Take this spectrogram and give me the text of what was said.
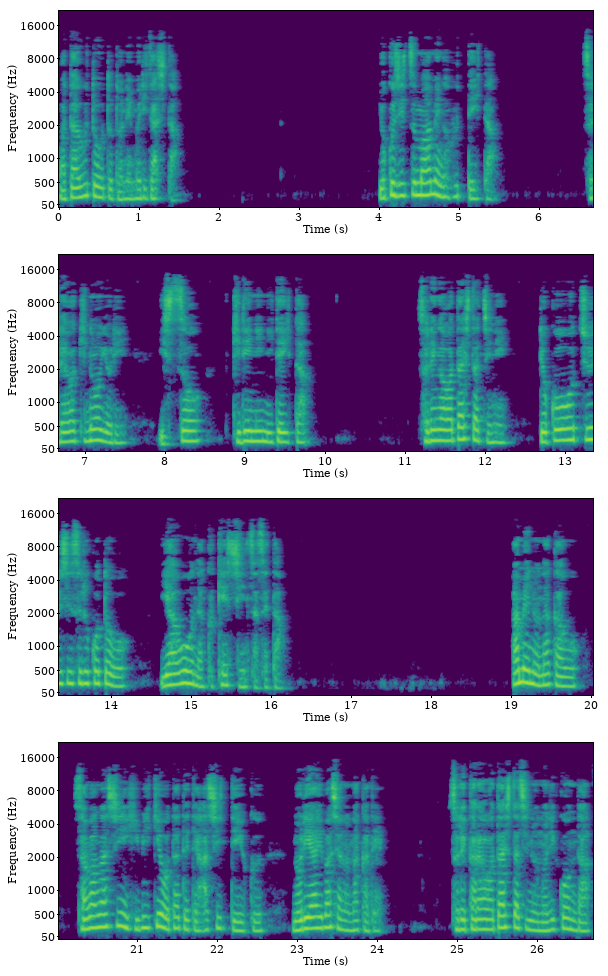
またうとうとと眠り出した。翌日も雨が降っていた。それは昨日より一層霧に似ていた。それが私たちに旅行を中止することをいやおうなく決心させた。雨の中を騒がしい響きを立てて走ってゆく乗り合い馬車の中で、それから私たちの乗り込んだ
